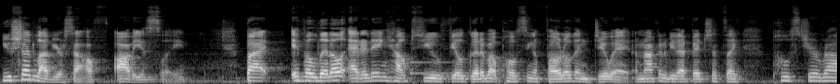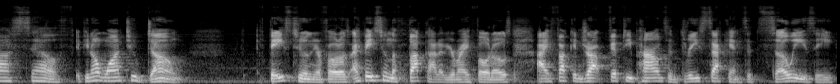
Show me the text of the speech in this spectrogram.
You should love yourself, obviously. But if a little editing helps you feel good about posting a photo, then do it. I'm not gonna be that bitch that's like, post your raw self. If you don't want to, don't. Facetune your photos. I Facetune the fuck out of your my photos. I fucking drop 50 pounds in three seconds. It's so easy.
